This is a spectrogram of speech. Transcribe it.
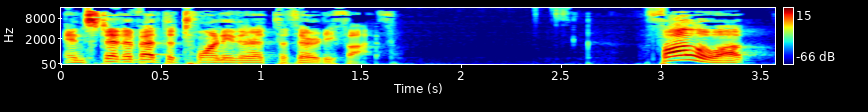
instead of at the 20 they're at the 35 follow up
